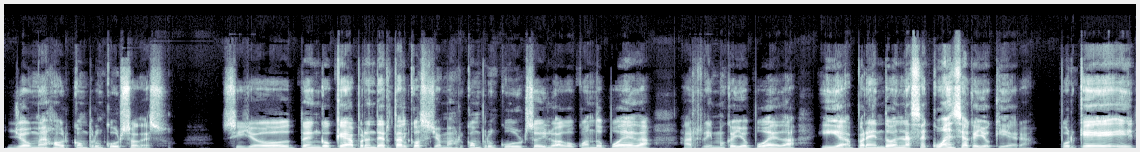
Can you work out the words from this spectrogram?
yo mejor compro un curso de eso. Si yo tengo que aprender tal cosa, yo mejor compro un curso y lo hago cuando pueda, al ritmo que yo pueda y aprendo en la secuencia que yo quiera. Porque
